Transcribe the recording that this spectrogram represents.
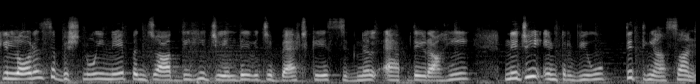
ਕਿ ਲਾਰੈਂਸ ਬਿਸ਼ਨੋਈ ਨੇ ਪੰਜਾਬ ਦੀ ਹੀ ਜੇਲ੍ਹ ਦੇ ਵਿੱਚ ਬੈਠ ਕੇ ਸਿਗਨਲ ਐਪ ਦੇ ਰਾਹੀਂ ਨਿੱਜੀ ਇੰਟਰਵਿਊ ਦਿੱਤੀਆਂ ਸਨ।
